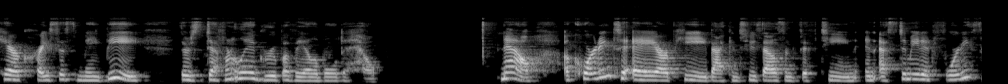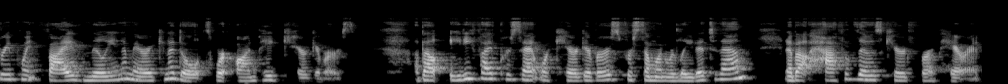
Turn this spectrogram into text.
care crisis may be, there's definitely a group available to help. Now, according to AARP back in 2015, an estimated 43.5 million American adults were unpaid caregivers. About 85% were caregivers for someone related to them, and about half of those cared for a parent.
